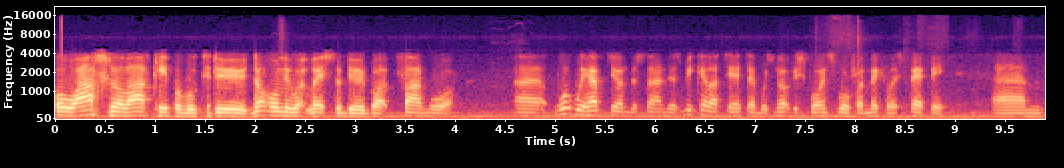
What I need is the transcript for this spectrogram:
Oh, Arsenal are capable to do not only what Leicester do, but far more. Uh, what we have to understand is Mikel Arteta was not responsible for Nicolas Pepe um,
